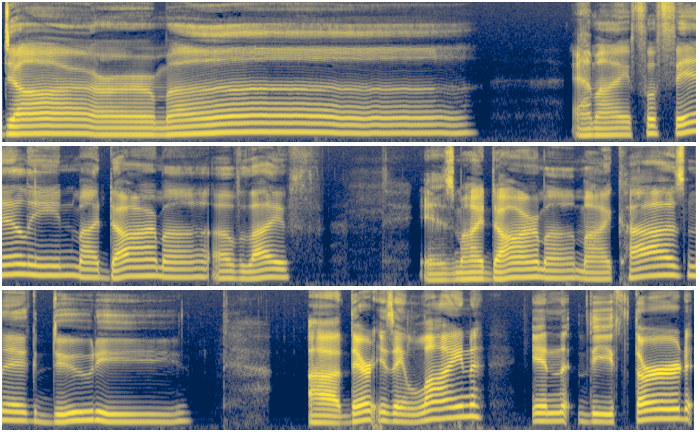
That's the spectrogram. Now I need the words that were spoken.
Dharma. Am I fulfilling my Dharma of life? Is my Dharma my cosmic duty? Uh, there is a line in the third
